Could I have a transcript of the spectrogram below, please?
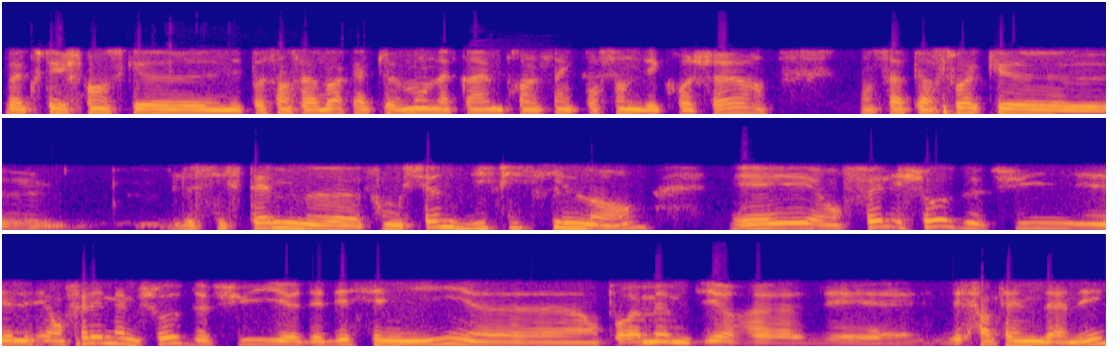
Ben, écoutez, je pense que n'est pas sans savoir qu'actuellement, on a quand même 35% de décrocheurs. On s'aperçoit que le système fonctionne difficilement et on fait les choses depuis, on fait les mêmes choses depuis euh, des décennies, euh, on pourrait même dire euh, des, des, centaines d'années,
